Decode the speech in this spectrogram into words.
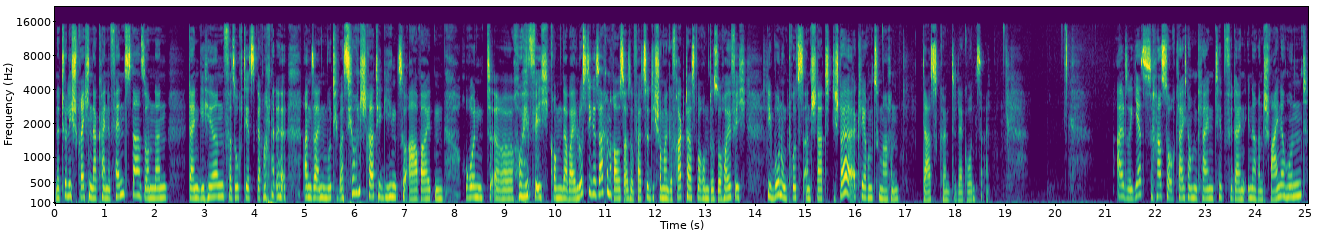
Natürlich sprechen da keine Fenster, sondern dein Gehirn versucht jetzt gerade an seinen Motivationsstrategien zu arbeiten und äh, häufig kommen dabei lustige Sachen raus. Also falls du dich schon mal gefragt hast, warum du so häufig die Wohnung putzt, anstatt die Steuererklärung zu machen, das könnte der Grund sein. Also jetzt hast du auch gleich noch einen kleinen Tipp für deinen inneren Schweinehund.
